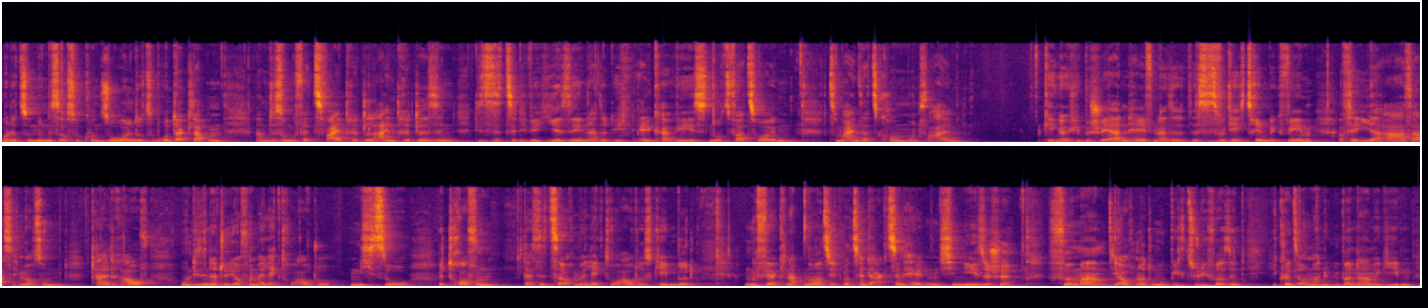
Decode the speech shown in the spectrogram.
oder zumindest auch so Konsolen so zum Runterklappen. Ähm, das ist ungefähr zwei Drittel. Ein Drittel sind die Sitze, die wir hier sehen, also in LKWs, Nutzfahrzeugen zum Einsatz kommen und vor allem gegen irgendwelche Beschwerden helfen. Also es ist wirklich extrem bequem. Auf der IAA saß ich mal auf so einem Teil drauf und die sind natürlich auch vom Elektroauto nicht so betroffen, da Sitze auch im Elektroautos geben wird. Ungefähr knapp 90 Prozent der Aktien hält eine chinesische Firma, die auch ein Automobilzulieferer sind. Hier könnte es auch mal eine Übernahme geben,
